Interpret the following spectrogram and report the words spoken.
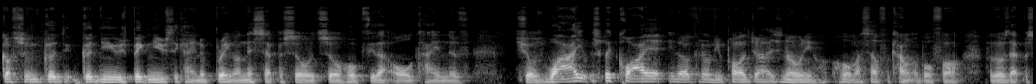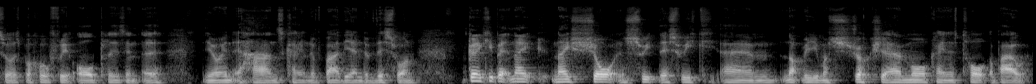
got some good good news, big news to kind of bring on this episode. So hopefully that all kind of shows why it was a bit quiet. You know, I can only apologise, you know, only hold myself accountable for for those episodes, but hopefully it all plays into you know into hands kind of by the end of this one. To keep it nice, nice, short and sweet this week. Um, not really much structure, more kind of talk about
